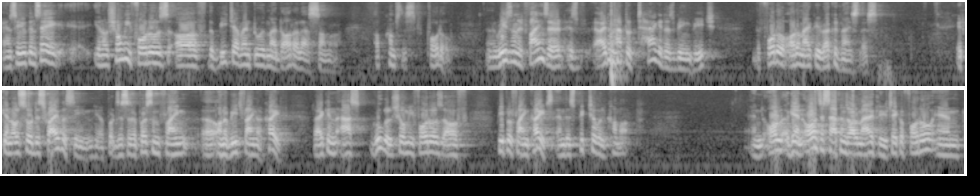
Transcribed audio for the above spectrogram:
And so you can say, you know, show me photos of the beach I went to with my daughter last summer. Up comes this photo. And the reason it finds it is I didn't have to tag it as being beach. The photo automatically recognized this. It can also describe a scene. You know, this is a person flying uh, on a beach flying a kite. So I can ask Google, show me photos of people flying kites, and this picture will come up. And all, again, all this happens automatically. You take a photo, and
